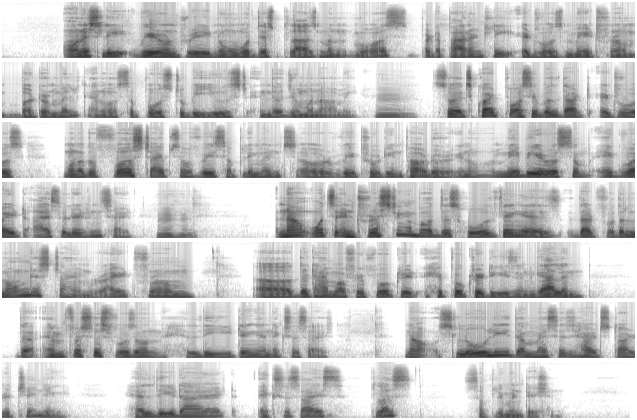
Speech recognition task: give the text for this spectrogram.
honestly, we don't really know what this plasmon was, but apparently it was made from buttermilk and was supposed to be used in the German army. Hmm. So it's quite possible that it was one of the first types of whey supplements or whey protein powder. You know, maybe it was some egg white isolate inside. Mhm. Now, what's interesting about this whole thing is that for the longest time, right from uh, the time of Hippocrates and Galen, the emphasis was on healthy eating and exercise. Now, slowly the message had started changing healthy diet, exercise, plus supplementation.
